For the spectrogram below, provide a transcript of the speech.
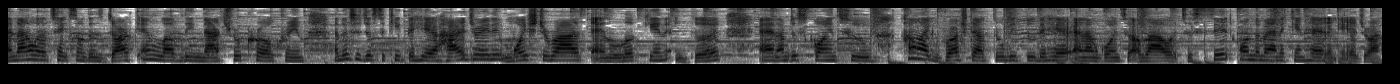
And now I'm to take some of this dark and lovely natural curl cream. And this is just to keep the hair hydrated, moisturized, and looking good. And I'm just going to kind of like brush that thoroughly through the hair and I'm going to allow it to sit on the mannequin head and air dry.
